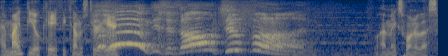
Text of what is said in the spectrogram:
I might be okay if he comes through here. This is all too fun! Well, that makes one of us.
